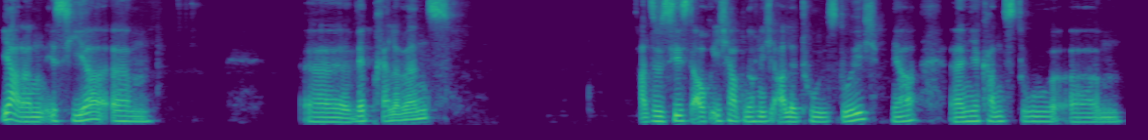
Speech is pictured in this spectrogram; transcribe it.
Ja, dann ist hier ähm, äh, Web Relevance. Also du siehst auch, ich habe noch nicht alle Tools durch. Ja, äh, hier kannst du ähm,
